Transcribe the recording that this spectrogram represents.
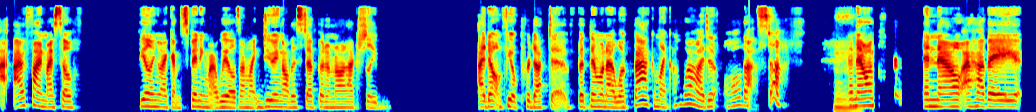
I, I find myself feeling like I'm spinning my wheels. I'm like doing all this stuff, but I'm not actually I don't feel productive. But then when I look back, I'm like, oh wow, I did all that stuff. Hmm. And now I'm and now I have a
